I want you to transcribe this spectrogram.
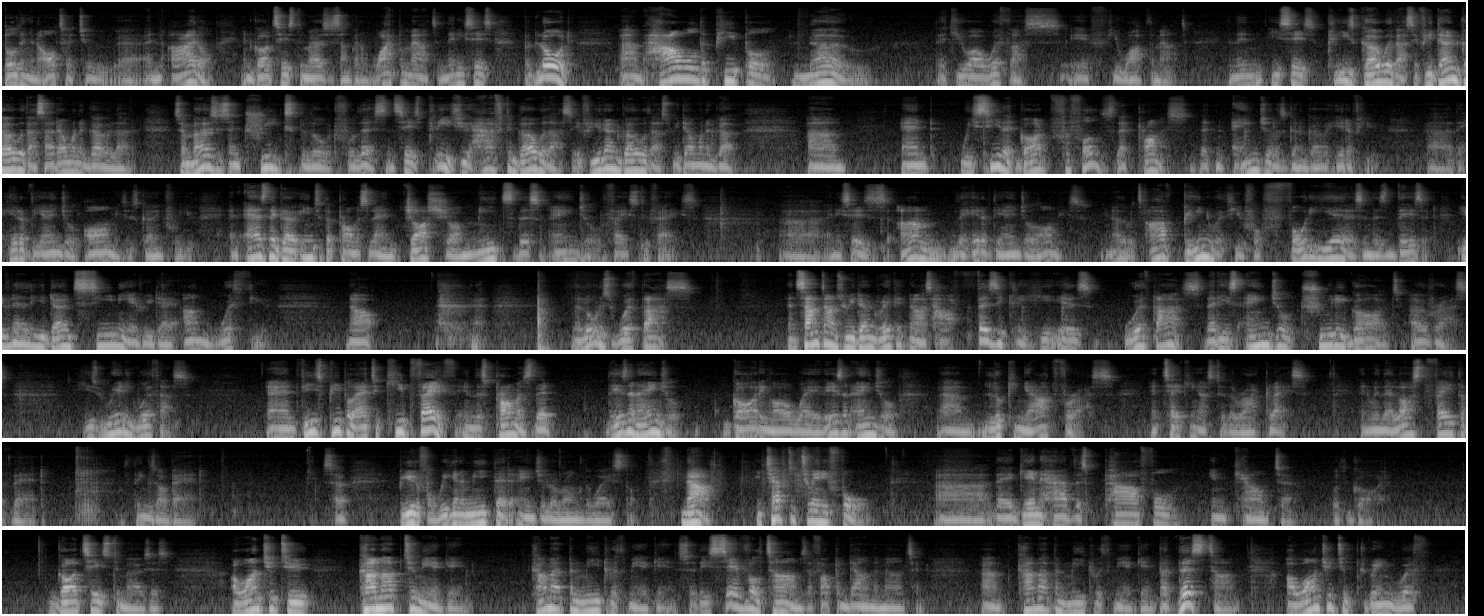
building an altar to uh, an idol. And God says to Moses, I'm going to wipe them out. And then he says, But Lord, um, how will the people know that you are with us if you wipe them out? And then he says, Please go with us. If you don't go with us, I don't want to go alone. So Moses entreats the Lord for this and says, Please, you have to go with us. If you don't go with us, we don't want to go. Um, and we see that God fulfills that promise that an angel is going to go ahead of you. Uh, the head of the angel armies is going for you. And as they go into the promised land, Joshua meets this angel face to face. Uh, and he says, I'm the head of the angel armies. In other words, I've been with you for 40 years in this desert. Even though you don't see me every day, I'm with you. Now, the Lord is with us. And sometimes we don't recognize how physically He is with us, that His angel truly guards over us. He's really with us. And these people had to keep faith in this promise that there's an angel guarding our way, there's an angel um, looking out for us and taking us to the right place. And when they lost faith of that, things are bad. So beautiful. We're going to meet that angel along the way still. Now, in chapter 24, uh, they again have this powerful encounter with God. God says to Moses, I want you to come up to me again. Come up and meet with me again. So there's several times of up and down the mountain. Um, come up and meet with me again. But this time, I want you to bring with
